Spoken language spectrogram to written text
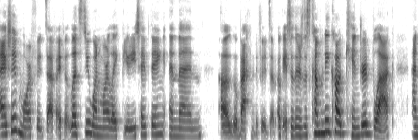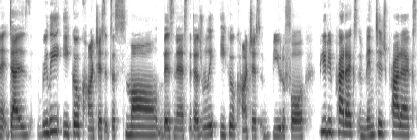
I actually have more food stuff. I feel let's do one more like beauty type thing and then I'll go back into food stuff. Okay, so there's this company called Kindred Black and it does really eco-conscious. It's a small business that does really eco-conscious, beautiful beauty products, vintage products,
